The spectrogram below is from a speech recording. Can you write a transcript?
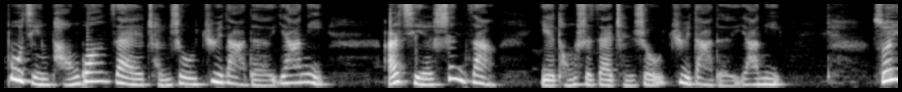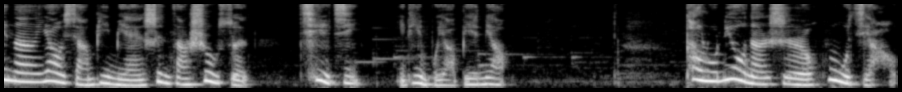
不仅膀胱在承受巨大的压力，而且肾脏也同时在承受巨大的压力。所以呢，要想避免肾脏受损，切记一定不要憋尿。套路六呢是护脚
